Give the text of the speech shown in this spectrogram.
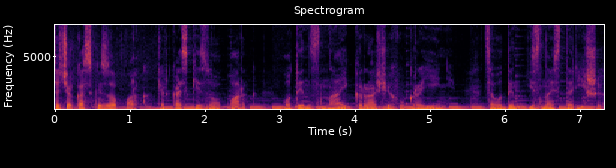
Це Черкаський зоопарк. Черкаський зоопарк один з найкращих в Україні. Це один із найстаріших.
